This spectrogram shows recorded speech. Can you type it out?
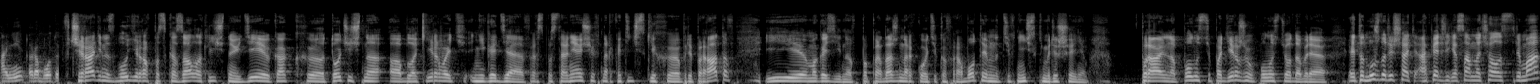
Они работают Вчера один из блогеров подсказал отличную идею, как э, точечно э, блокировать негодяев, распространяющих наркотических э, препаратов и магазинов по продаже наркотиков. Работаем над техническим решением. Правильно, полностью поддерживаю, полностью одобряю. Это нужно решать. Опять же, я сам начало стрима,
